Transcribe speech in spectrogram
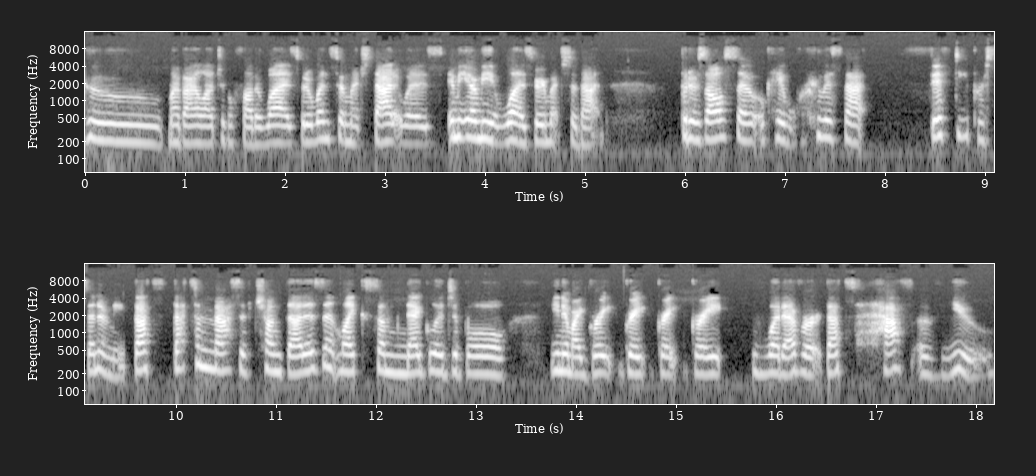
who my biological father was, but it wasn't so much that it was I mean I mean it was very much so that. But it was also, okay, well, who is that 50% of me? That's that's a massive chunk. That isn't like some negligible, you know, my great, great, great, great, whatever. That's half of you.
